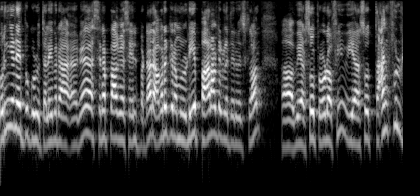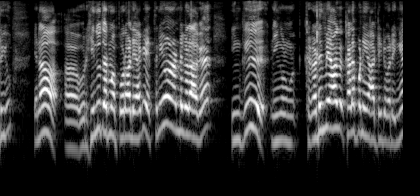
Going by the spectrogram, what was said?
ஒருங்கிணைப்பு குழு தலைவராக சிறப்பாக செயல்பட்டார். அவருக்கு நம்மளுடைய பாராட்டுகளை தெரிவிச்சுக்கலாம். We are so proud of you we are so thankful to you ஏன்னா ஒரு ஹிந்து தர்ம போராளியாக எத்தனையோ ஆண்டுகளாக இங்கு நீங்கள் கடுமையாக களப்பணி ஆட்டிட்டு வரீங்க.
